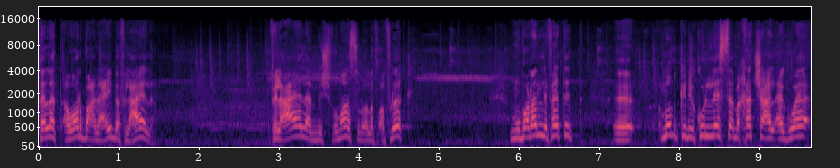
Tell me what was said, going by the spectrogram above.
ثلاث أو أربع لعيبة في العالم. في العالم مش في مصر ولا في أفريقيا. المباراة اللي فاتت آه، ممكن يكون لسه ما خدش على الأجواء.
